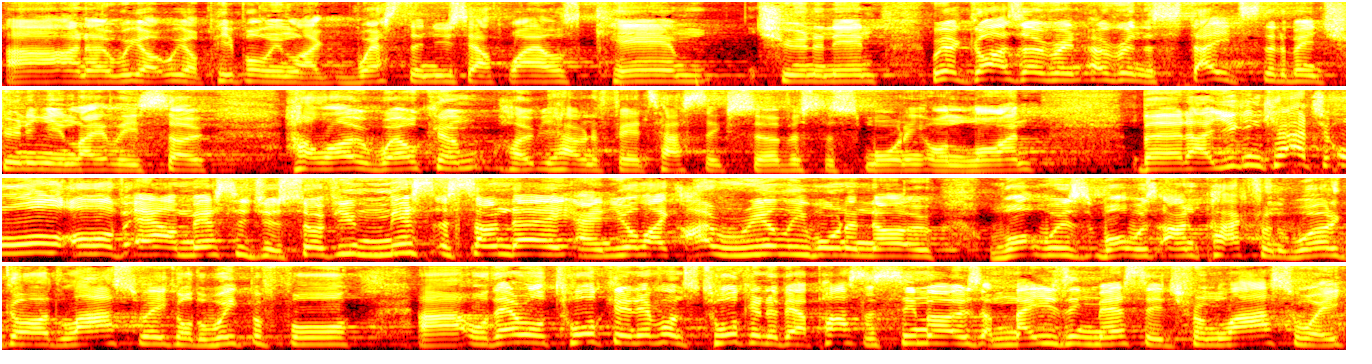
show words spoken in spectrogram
Uh, I know we got we got people in like Western New South Wales, Cam tuning in. We got guys over in over in the states that have been tuning in lately. So hello, welcome. Hope you're having a fantastic service this morning online. But uh, you can catch all of our messages. So if you miss a Sunday and you're like, I really want to know what was what was unpacked from the Word of God last week or the week before, uh, or they're all talking, everyone's talking about Pastor Simo's amazing message from last week.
